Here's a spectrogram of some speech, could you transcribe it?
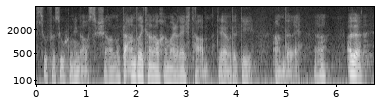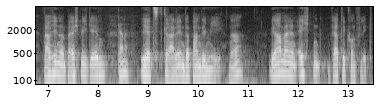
zu versuchen hinauszuschauen. Und der andere kann auch einmal recht haben, der oder die andere. Ja? Also darf ich Ihnen ein Beispiel geben? Gerne. Jetzt gerade in der Pandemie. Ne? Wir haben einen echten Wertekonflikt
